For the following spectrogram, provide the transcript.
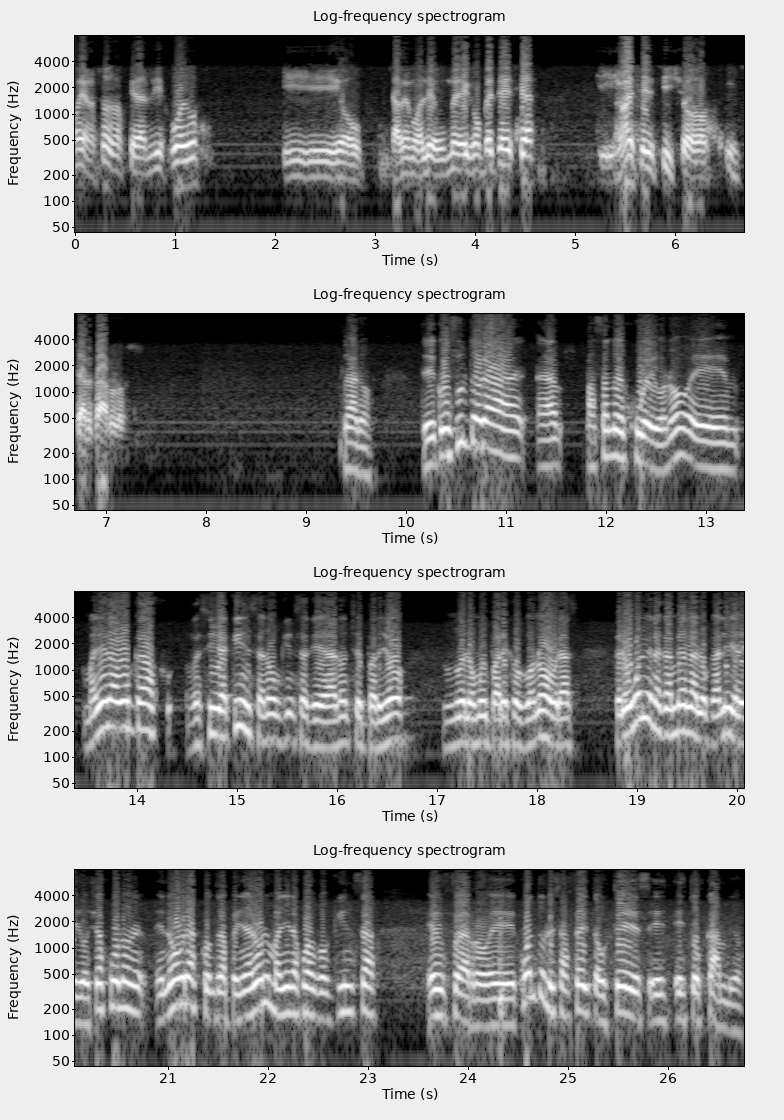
Hoy a nosotros nos quedan 10 juegos y, o llamémosle un mes de competencia, y no es sencillo insertarlos. Claro. Te consulto ahora, pasando el juego, ¿no? Eh, mañana Boca recibe a Quinza, ¿no? Un Quinza que anoche perdió un duelo muy parejo con Obras, pero vuelven a cambiar la localidad, digo, ya jugaron en Obras contra Peñarol, mañana juegan con Quinza en Ferro. Eh, ¿Cuánto les afecta a ustedes estos cambios?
